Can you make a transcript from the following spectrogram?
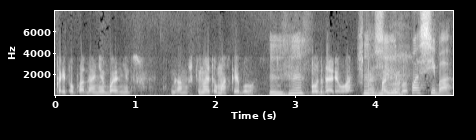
при попадании в больницу Ганушки. Ну, это в Москве было. Мгм. Благодарю вас. Мгм. Спасибо. Спасибо.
